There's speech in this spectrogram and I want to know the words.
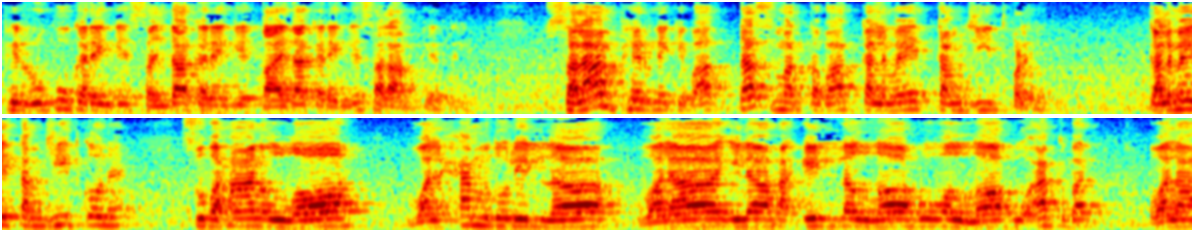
پھر رکو کریں گے، سجدہ کریں گے، قاعدہ کریں گے، سلام پھیر دیں گے سلام پھیرنے کے بعد دس مرتبہ کلم تمجید پڑھیں گے۔ کلم تمجید کون ہے؟ سبحان اللہ والحمد للہ ولا الہ الا اللہ واللہ اکبر ولا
